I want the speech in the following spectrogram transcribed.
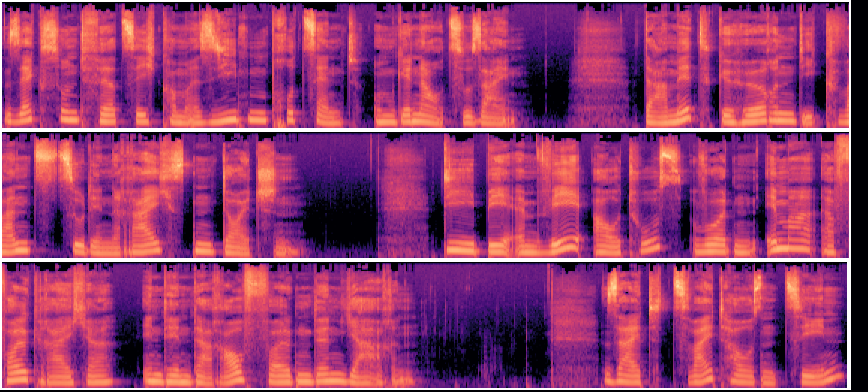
46,7 Prozent, um genau zu sein. Damit gehören die Quants zu den reichsten Deutschen. Die BMW-Autos wurden immer erfolgreicher in den darauffolgenden Jahren. Seit 2010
